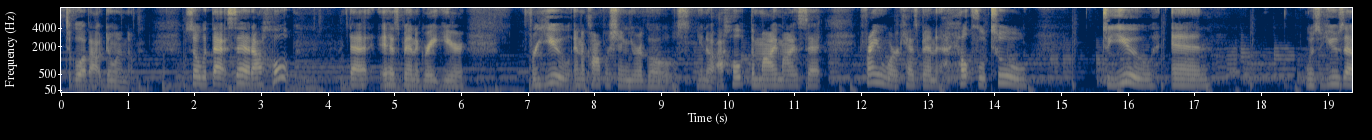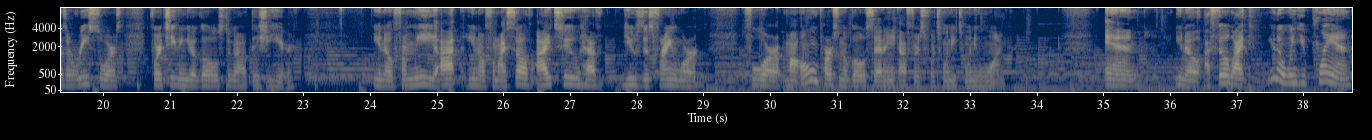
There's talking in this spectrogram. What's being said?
to go about doing them. So, with that said, I hope that it has been a great year for you in accomplishing your goals. You know, I hope the M.A.I. Mindset framework has been a helpful tool to you and was used as a resource for achieving your goals throughout this year you know, for me, I, you know, for myself, I too have used this framework for my own personal goal setting efforts for 2021. And, you know, I feel like, you know, when you plan,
